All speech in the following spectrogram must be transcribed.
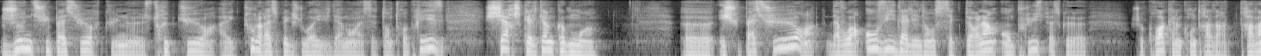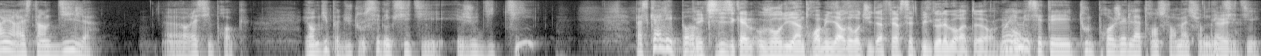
Je ne suis pas sûr qu'une structure, avec tout le respect que je dois évidemment à cette entreprise, cherche quelqu'un comme moi. Euh, et je suis pas sûr d'avoir envie d'aller dans ce secteur-là, en plus, parce que je crois qu'un contrat de travail reste un deal euh, réciproque. Et on me dit pas du tout, c'est Nexity. Et je dis qui? Parce qu'à l'époque. Nexity, c'est quand même aujourd'hui un 3 milliards d'euros de chiffre d'affaires, 7000 collaborateurs. oui, mais c'était tout le projet de la transformation de ah Nexity.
